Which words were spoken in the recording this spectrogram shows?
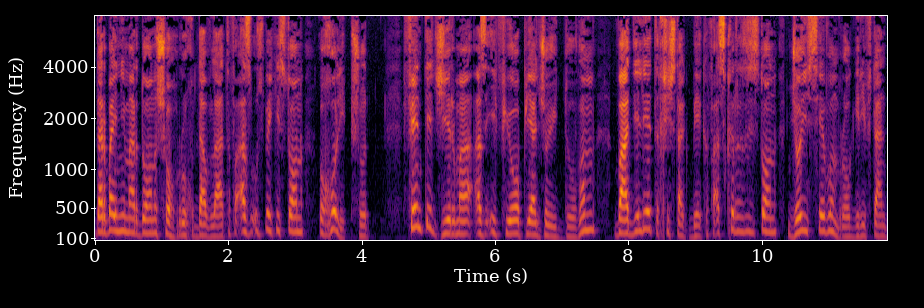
Дар байни мардон шоҳрух давлатов аз узбекистон ғолиб шуд. Фенте ҷирма аз эфиопия ҷои дуввум ва адилет хиштакбеков аз қирғизистон ҷои севумро гирифтанд.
